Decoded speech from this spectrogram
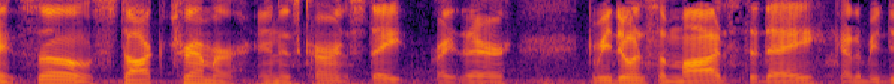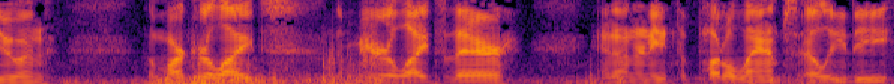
right, so stock Tremor in its current state right there. Gonna be doing some mods today. Gonna be doing the marker lights, the mirror lights there, and underneath the puddle lamps LED,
